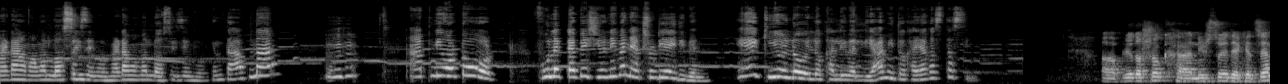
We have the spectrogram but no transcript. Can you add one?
ম্যাডাম, আমার লস হয়ে যাব ম্যাডাম, আমার লস হয়ে যাব কিন্তু আপনার আপনি অটোট ফুল একটা বেশিও নিবেন একশো টিয়াই দিবেন। এ কি হইল হইল খালি বালি? আমি তো খাইয়া বাঁচতাছি। প্রিয় দর্শক নিশ্চয়ই দেখেছেন,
